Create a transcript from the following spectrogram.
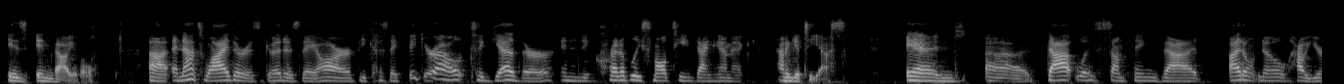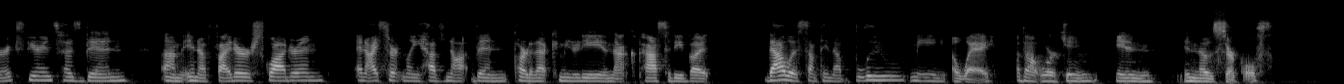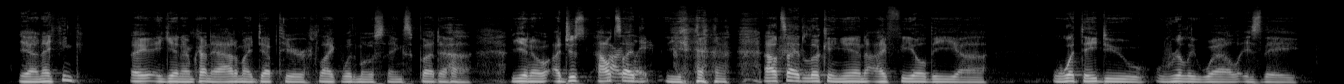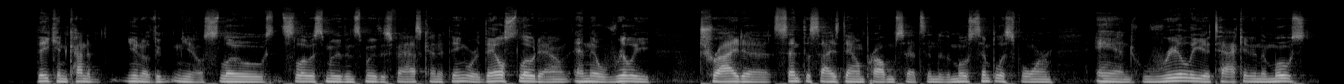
is invaluable. Uh, and that's why they're as good as they are because they figure out together in an incredibly small team dynamic how to get to yes. And uh, that was something that I don't know how your experience has been um, in a fighter squadron, and I certainly have not been part of that community in that capacity, but that was something that blew me away about working in in those circles. Yeah, and I think again, I'm kind of out of my depth here, like with most things, but uh, you know, I just outside, Hardly. yeah, outside looking in, I feel the uh, what they do really well is they they can kind of you know the you know slow slow is smooth and smooth is fast kind of thing where they'll slow down and they'll really try to synthesize down problem sets into the most simplest form and really attack it in the most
